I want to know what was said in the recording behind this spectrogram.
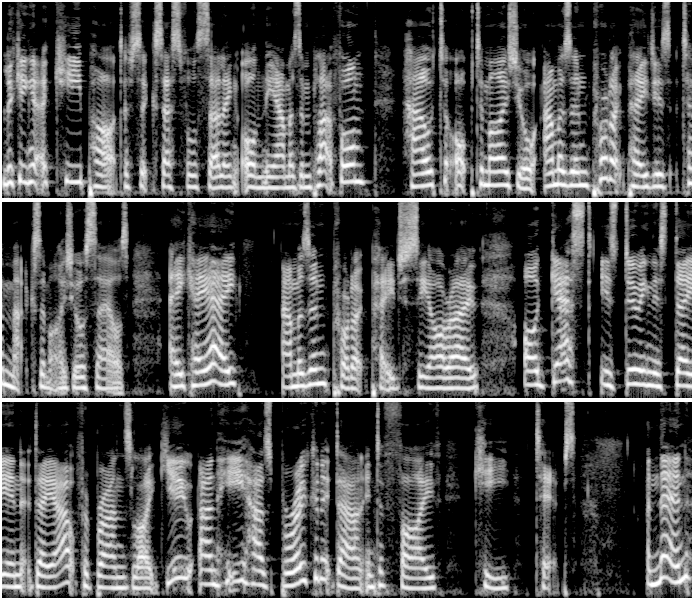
looking at a key part of successful selling on the Amazon platform how to optimize your Amazon product pages to maximize your sales, aka Amazon product page CRO. Our guest is doing this day in, day out for brands like you, and he has broken it down into five key tips. And then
